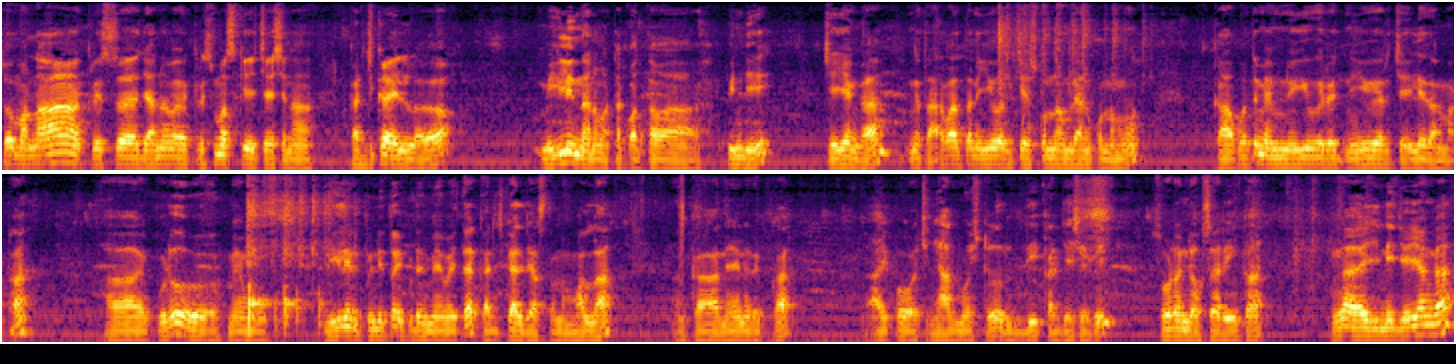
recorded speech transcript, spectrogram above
సో మొన్న క్రిస్ జనవరి క్రిస్మస్కి చేసిన కజ్జికాయలలో మిగిలిందనమాట కొంత పిండి చేయంగా. ఇంకా తర్వాత న్యూ ఇయర్ చేసుకుందాంలే అనుకున్నాము. కాకపోతే మేము న్యూ ఇయర్ న్యూ ఇయర్ చేయలేదన్నమాట. ఇప్పుడు మేము మిగిలిన పిండితో ఇప్పుడు మేమైతే కజ్జికాయలు చేస్తున్నాం. మళ్ళా ఇంకా నేను రేపుక అయిపోవచ్చింది ఆల్మోస్ట్ రుద్ది కట్ చేసేది. చూడండి ఒకసారి ఇంకా. ఇంకా ఇన్ని చేయంగా.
